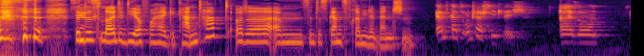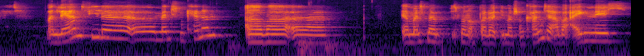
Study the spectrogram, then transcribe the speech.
sind ja. es Leute, die ihr vorher gekannt habt oder ähm, sind es ganz fremde Menschen? Also man lernt viele äh, Menschen kennen, aber äh, ja, manchmal ist man auch bei Leuten, die man schon kannte, aber eigentlich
